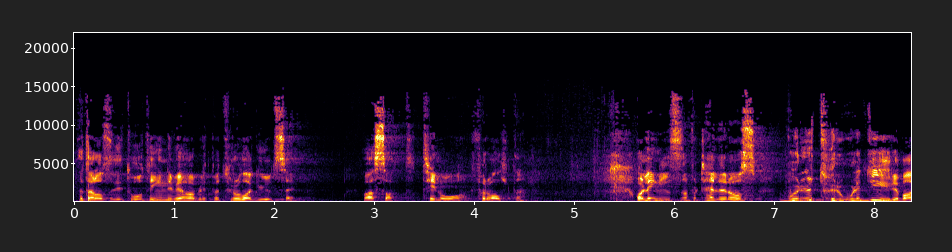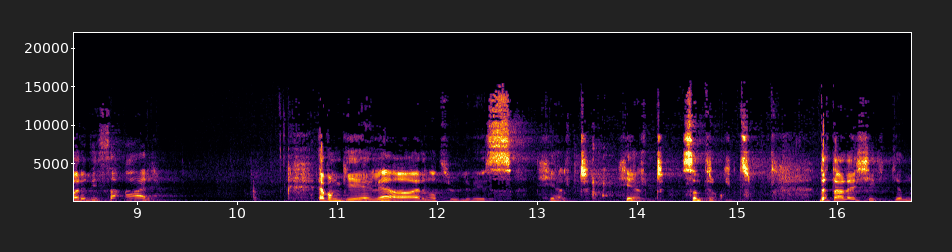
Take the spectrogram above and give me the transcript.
Dette er altså de to tingene vi har blitt betrodd av Gud selv og er satt til å forvalte. Og Lignelsene forteller oss hvor utrolig dyrebare disse er. Evangeliet er naturligvis helt, helt sentralt. Dette er det Kirken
